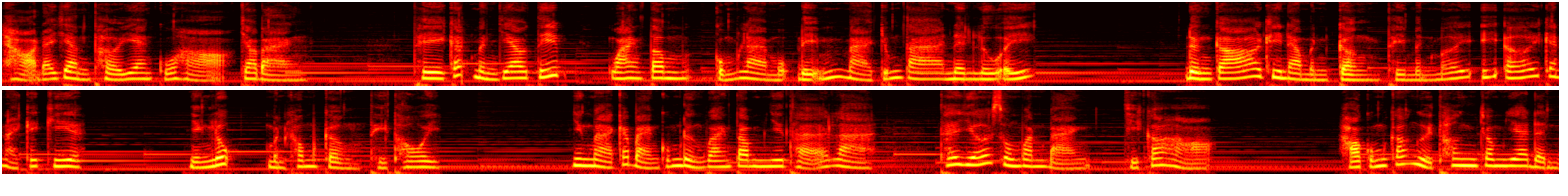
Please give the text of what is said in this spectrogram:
họ đã dành thời gian của họ cho bạn. Thì cách mình giao tiếp, quan tâm cũng là một điểm mà chúng ta nên lưu ý đừng có khi nào mình cần thì mình mới ý ới cái này cái kia. Những lúc mình không cần thì thôi. Nhưng mà các bạn cũng đừng quan tâm như thể là thế giới xung quanh bạn chỉ có họ. Họ cũng có người thân trong gia đình.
